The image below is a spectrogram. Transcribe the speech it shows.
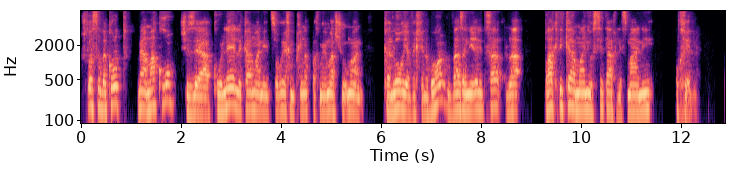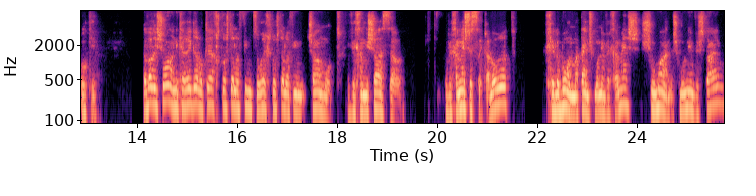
13 דקות מהמקרו, שזה הכולל כמה אני צורך מבחינת פחמימה, שומן, קלוריה וחלבון, ואז אני ארד איתך לפרקטיקה, מה אני עושה תכלס, מה אני אוכל. אוקיי. דבר ראשון, אני כרגע לוקח 3,000, צורך 3,915 ו-15 קלוריות, חלבון 285, שומן 82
